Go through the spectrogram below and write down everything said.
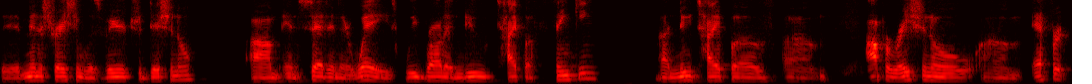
the administration was very traditional um, and set in their ways. We brought a new type of thinking, a new type of um, operational um, effort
